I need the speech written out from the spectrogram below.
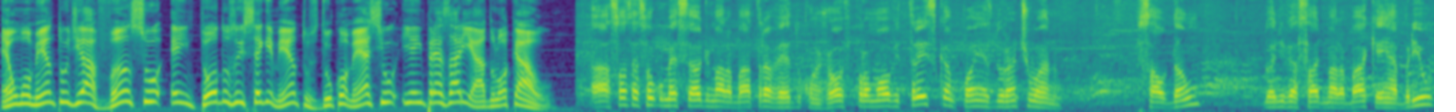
é um momento de avanço em todos os segmentos do comércio e empresariado local. A Associação Comercial de Marabá, através do Conjove, promove três campanhas durante o ano. Saudão, do aniversário de Marabá, que é em abril,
